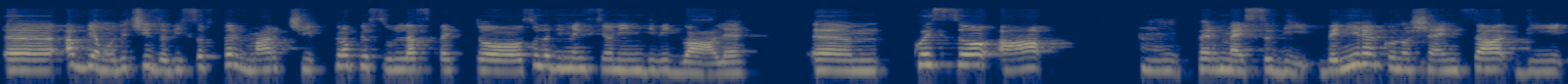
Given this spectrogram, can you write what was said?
eh, abbiamo deciso di soffermarci proprio sull'aspetto, sulla dimensione individuale. Um, questo ha mh, permesso di venire a conoscenza di,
